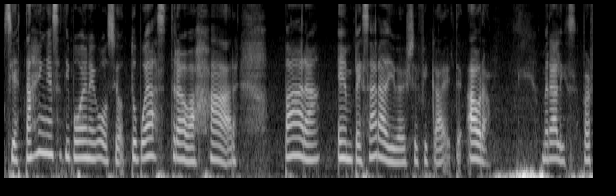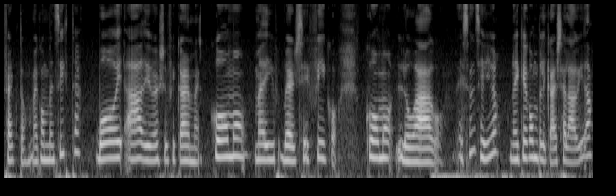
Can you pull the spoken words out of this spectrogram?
si estás en ese tipo de negocio, tú puedas trabajar para empezar a diversificarte. Ahora, Meralis, perfecto, me convenciste, voy a diversificarme. ¿Cómo me diversifico? ¿Cómo lo hago? Es sencillo, no hay que complicarse la vida.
